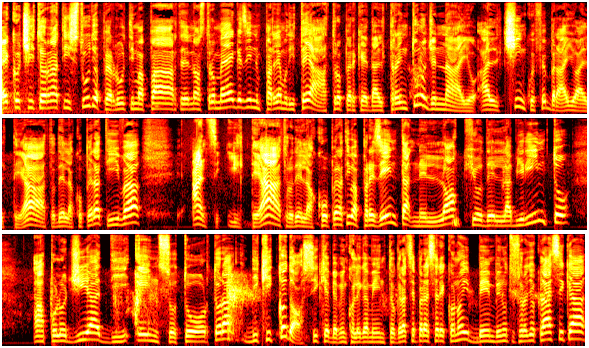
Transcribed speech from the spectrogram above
Eccoci tornati in studio per l'ultima parte del nostro magazine. Parliamo di teatro perché dal 31 gennaio al 5 febbraio al Teatro della Cooperativa anzi il teatro della cooperativa presenta nell'occhio del labirinto Apologia di Enzo Tortora di Chicco Dossi che abbiamo in collegamento. Grazie per essere con noi, benvenuti su Radio Classica.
